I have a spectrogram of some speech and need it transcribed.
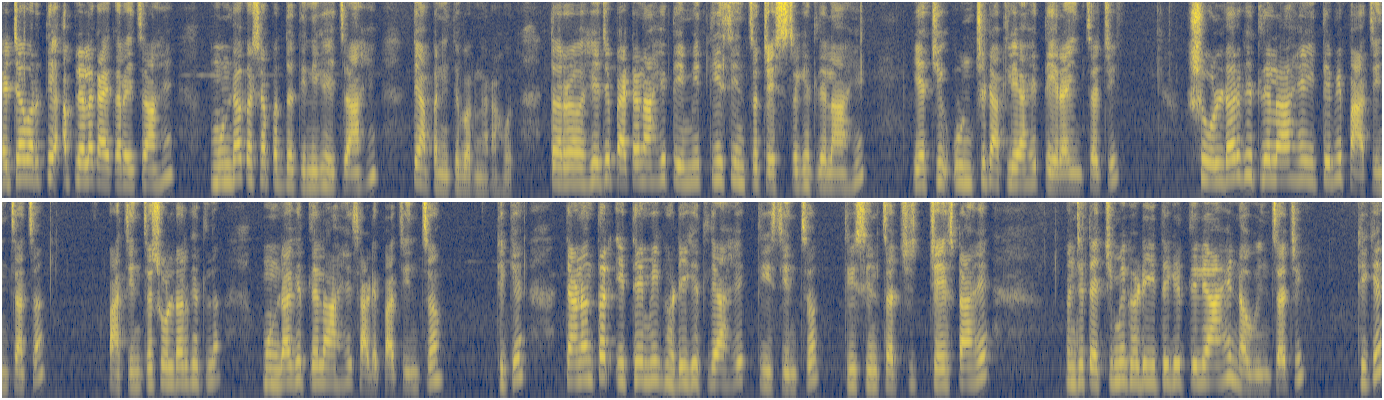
याच्यावरती आपल्याला काय करायचं आहे? मुंडा कशा पद्धतीने घ्यायचा आहे? ते आपण इथे बघणार आहोत. तर हे जे पॅटर्न आहे ते मी तीस इंच चेस्टचं घेतलेलं आहे. याची उंची टाकली आहे तेरा इंचाची. शोल्डर घेतलेला आहे इथे मी पाच इंचाचं. पाच इंच शोल्डर घेतलं. मुंडा घेतलेला आहे साडेपाच इंच. ठीक आहे? त्यानंतर इथे मी घडी घेतली आहे तीस इंच. तीस इंचाची चेस्ट आहे. म्हणजे त्याची मी घडी इथे घेतलेली आहे नऊ इंचाची. ठीक आहे?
